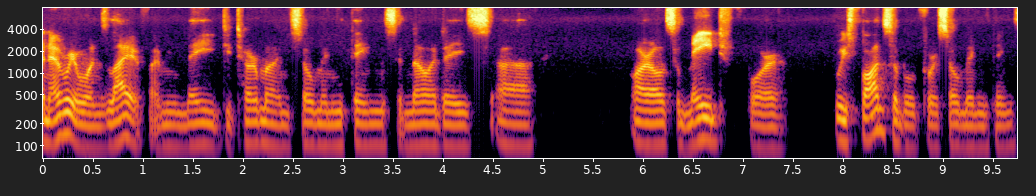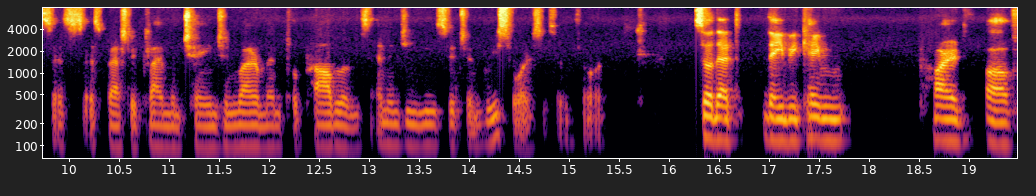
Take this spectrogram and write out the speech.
and everyone's life i mean they determine so many things and nowadays uh, are also made for responsible for so many things, as, especially climate change, environmental problems, energy usage, and resources, and so on. So that they became part of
